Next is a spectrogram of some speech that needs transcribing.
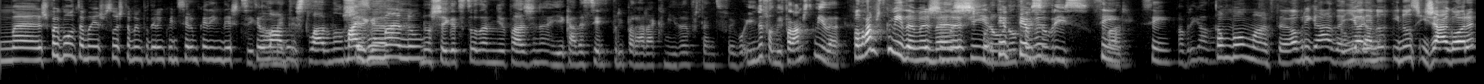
Mas foi bom também as pessoas também poderem conhecer um bocadinho deste Sim, teu lado. este lado não mais chega, humano. Não chega de toda a minha página e acaba sempre por ir parar à comida, portanto foi bom. E ainda falámos de comida. Falámos de comida, mas, mas, mas sim, não, teve, não foi teve... sobre isso. Sim. Claro. Sim. Obrigada. Tão bom, Marta. Obrigada. Obrigada. E olha, não, e, não, e já agora,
